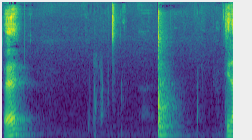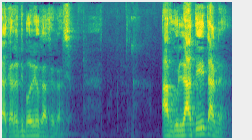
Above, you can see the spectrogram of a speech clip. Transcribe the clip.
Ε; Τι να κάνει, τι μπορεί ο καθένας. Αυγουλάτη ήτανε.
